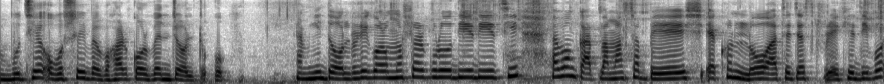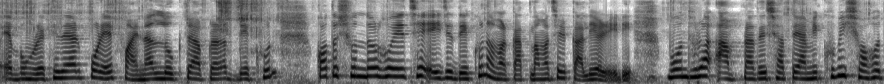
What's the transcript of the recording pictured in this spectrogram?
বুঝে অবশ্যই ব্যবহার করবেন জলটুকু। আমি কিন্তু অলরেডি গরম মশলার গুঁড়ো দিয়ে দিয়েছি এবং কাতলা মাছটা বেশ এখন লো আছে জাস্ট রেখে দিব এবং রেখে দেওয়ার পরে ফাইনাল লুকটা আপনারা দেখুন কত সুন্দর হয়েছে। এই যে দেখুন আমার কাতলা মাছের কালিয়া রেডি। বন্ধুরা, আপনাদের সাথে আমি খুবই সহজ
